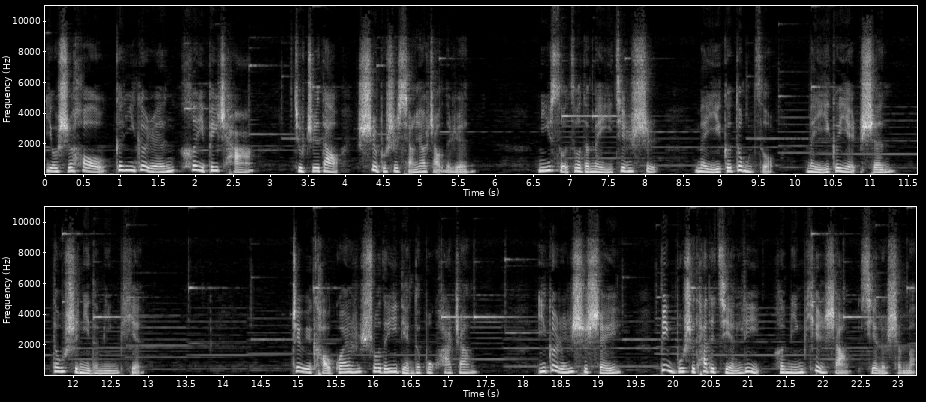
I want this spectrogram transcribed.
有时候跟一个人喝一杯茶，就知道是不是想要找的人。你所做的每一件事、每一个动作、每一个眼神，都是你的名片。”这位考官说的一点都不夸张。一个人是谁，并不是他的简历和名片上写了什么，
